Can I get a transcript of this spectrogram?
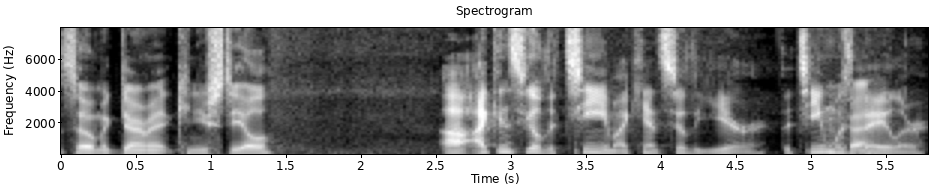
so McDermott, can you steal? Uh, I can steal the team. I can't steal the year. The team was Okay. Baylor.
